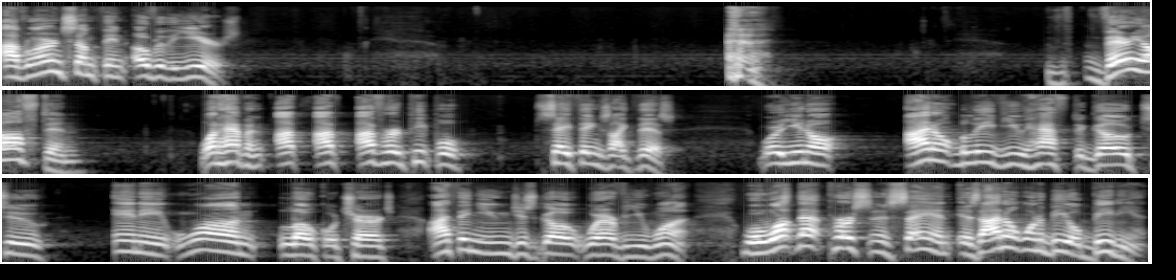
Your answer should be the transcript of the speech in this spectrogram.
I've learned something over the years. Very often, what happened? I've, I've, I've heard people say things like this where, you know, I don't believe you have to go to any one local church. I think you can just go wherever you want. Well, what that person is saying is, I don't want to be obedient.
